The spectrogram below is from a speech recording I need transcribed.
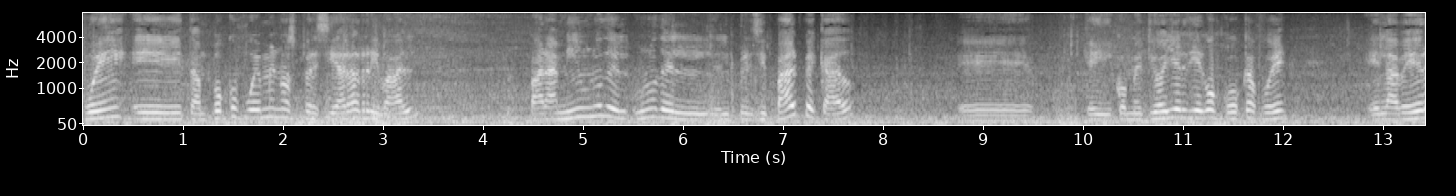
fue eh, tampoco fue menospreciar al rival. Para mí uno del, uno del principal pecado eh, que cometió ayer Diego Coca fue el haber,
